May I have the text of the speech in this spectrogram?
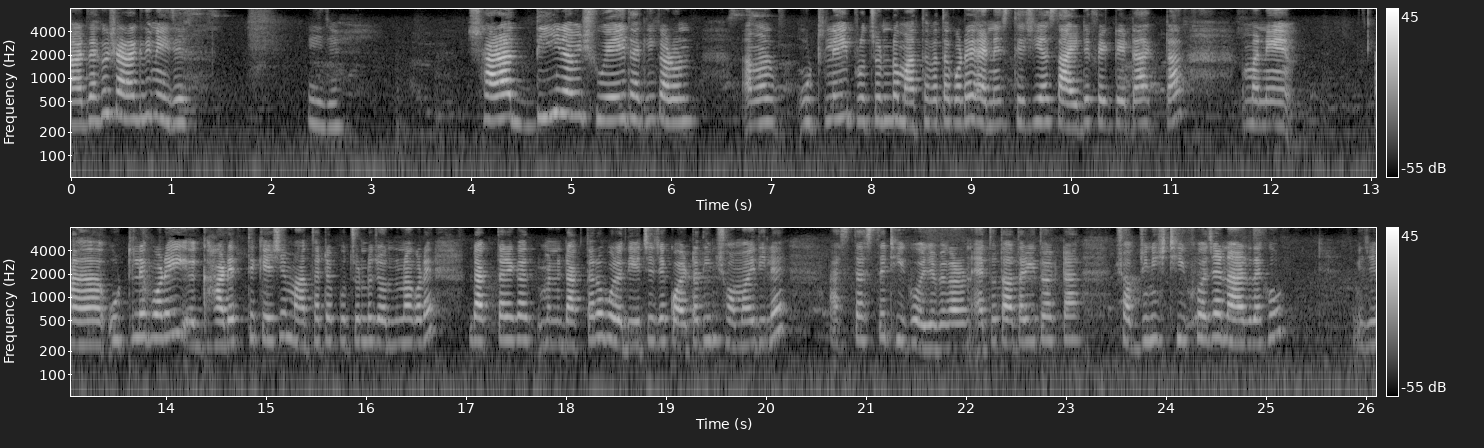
আর দেখো সারাদিন এই যে এই যে, সারাদিন আমি শুয়েই থাকি কারণ আমার উঠলেই প্রচণ্ড মাথা ব্যথা করে অ্যানেস্থেশিয়া সাইড এফেক্ট এটা একটা। মানে উঠলে পরেই ঘাড়ের থেকে এসে মাথাটা প্রচণ্ড যন্ত্রণা করে। ডাক্তারের মানে ডাক্তারও বলে দিয়েছে যে কয়টা দিন সময় দিলে আস্তে আস্তে ঠিক হয়ে যাবে। কারণ এত তাড়াতাড়ি তো একটা সব জিনিস ঠিক হয়ে যায় না। আর দেখো, এই যে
